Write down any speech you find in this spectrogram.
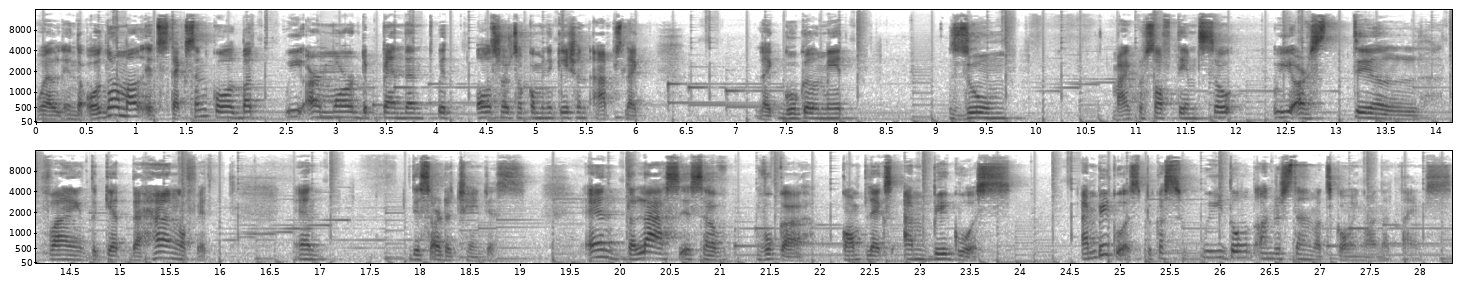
well in the old normal it's text and call but we are more dependent with all sorts of communication apps like like google meet zoom microsoft teams. So we are still trying to get the hang of it. And these are the changes. And the last is a VUCA complex ambiguous. Ambiguous because we don't understand what's going on at times.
